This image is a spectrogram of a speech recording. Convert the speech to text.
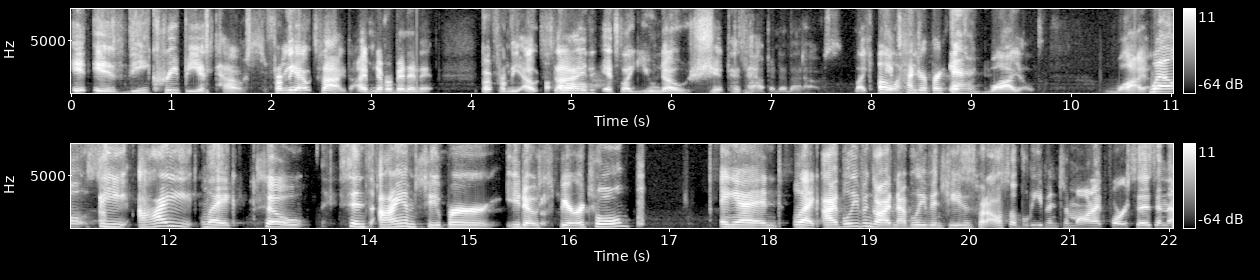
it is the creepiest house from the outside. I've never been in it, but from the outside, Oh. it's like you know shit has happened in that house. Like Oh, it's, 100%. it's wild, wild. Well, see, I like so since I am super, you know, spiritual and like I believe in God and I believe in Jesus, but I also believe in demonic forces in the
